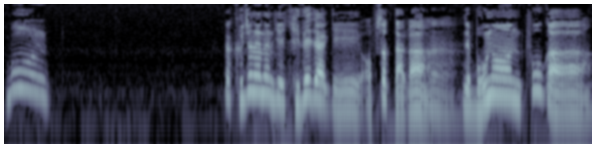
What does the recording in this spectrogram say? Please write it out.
뭐, 그 전에는 이게 기대작이 없었다가 어. 이제 모넌 4가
